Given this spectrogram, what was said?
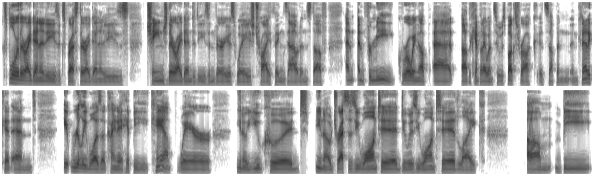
explore their identities, express their identities, change their identities in various ways, try things out and stuff. And and for me, growing up at uh, the camp that I went to was Bucks Rock. It's up in in Connecticut, and it really was a kind of hippie camp where you know you could you know dress as you wanted, do as you wanted, like um be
